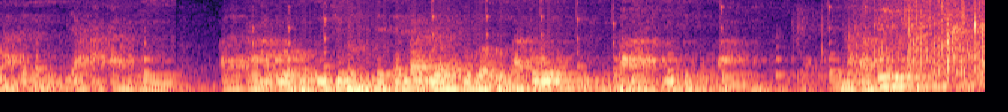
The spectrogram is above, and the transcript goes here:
ADEM yang akan di pada tanggal 27 Desember 2021 secara resmi dibuka. Ya, terima kasih.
